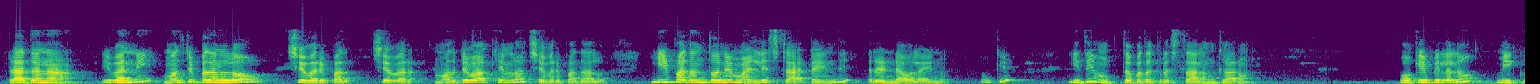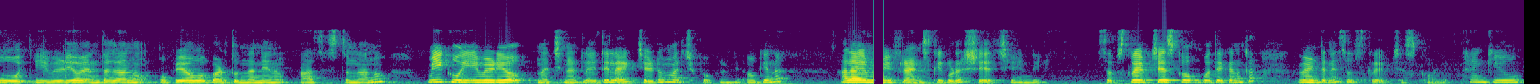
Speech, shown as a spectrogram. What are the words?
రదన ఇవన్నీ మొదటి పదంలో చివరి పద చివరి మొదటి వాక్యంలో చివరి పదాలు ఈ పదంతోనే మళ్ళీ స్టార్ట్ అయింది రెండవ లైను ఓకే ఇది ముక్త పదగ్రస్త అలంకారం ఓకే పిల్లలు మీకు ఈ వీడియో ఎంతగానో ఉపయోగపడుతుందని నేను ఆశిస్తున్నాను. మీకు ఈ వీడియో నచ్చినట్లయితే లైక్ చేయడం మర్చిపోకండి. ఓకేనా? అలాగే మీ ఫ్రెండ్స్కి కూడా షేర్ చేయండి. సబ్స్క్రైబ్ చేసుకోకపోతే కనుక వెంటనే సబ్స్క్రైబ్ చేసుకోండి. Thank you.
